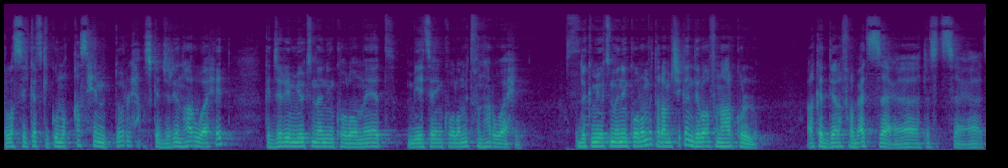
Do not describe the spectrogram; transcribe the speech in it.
كلاسيكات كيكونوا قاصحين من ال tour لحقاش كتجري نهار واحد كتجري 180 كيلومتر 200 كيلومتر في نهار واحد. وداك 180 كيلومتر راه ماشي كنديروها في النهار كله. راه كديرها في اربعه ساعات ثلاثة ساعات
